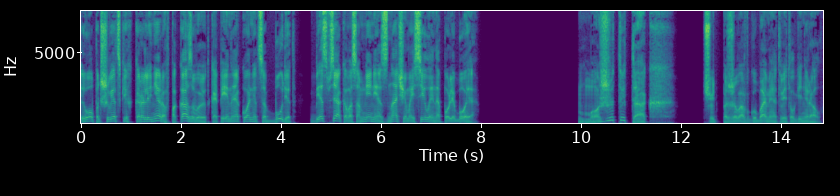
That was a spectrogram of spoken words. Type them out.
и опыт шведских каролинеров показывают, копейная конница будет, без всякого сомнения, значимой силой на поле боя. «Может и так», — чуть пожевав губами, ответил генерал.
